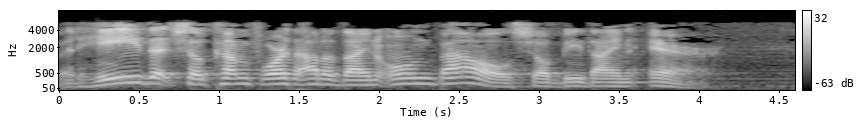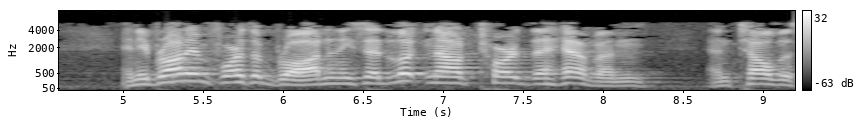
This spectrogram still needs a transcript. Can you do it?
but he that shall come forth out of thine own bowels shall be thine heir. And he brought him forth abroad, and he said, Look now toward the heaven, and tell the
